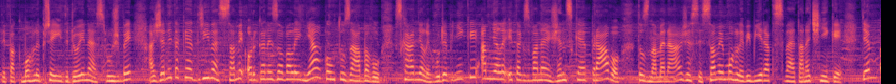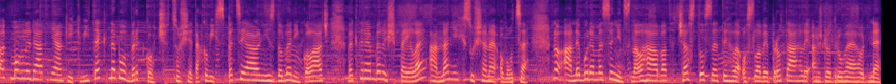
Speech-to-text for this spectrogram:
ty pak mohly přejít do jiné služby a ženy také dříve sami organizovaly nějakou tu zábavu. Scháněly hudebníky a měly i takzvané ženské právo. To znamená, že si sami mohli vybírat své tanečníky. Těm pak mohli dát nějaký kvítek nebo vrkoč, což je takový speciální zdobený koláč, ve kterém byly špejle a na nich sušené ovoce. No a nebudeme se nic nalhávat, často se tyhle oslavy protáhly až do druhého dne.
